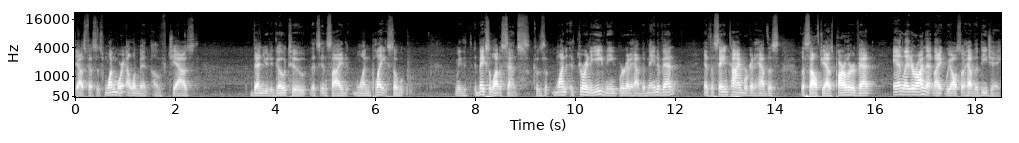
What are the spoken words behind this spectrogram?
jazz fest. It's one more element of jazz venue to go to that's inside one place. So I mean, it, it makes a lot of sense because one during the evening we're going to have the main event, and at the same time we're going to have this the South Jazz Parlor event, and later on that night we also have the DJ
